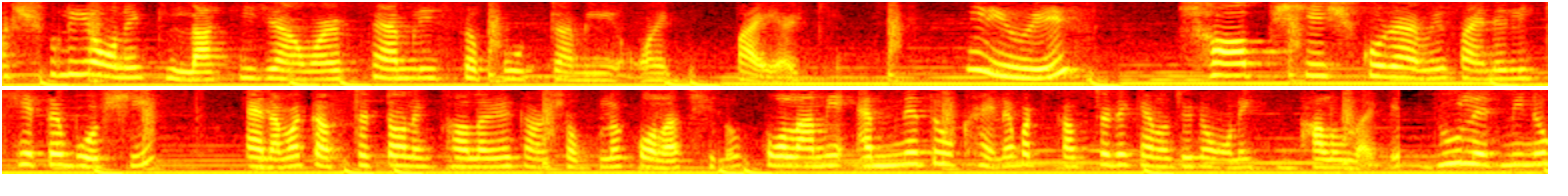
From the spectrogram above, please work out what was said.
আসলে অনেক লাকি যে আমার ফ্যামিলির সাপোর্টটা আমি অনেক পাই আর কি। এনিওয়েজ সব শেষ করে আমি ফাইনালি খেতে বসি। অ্যান্ড আমার কাস্টার্ডটা অনেক ভালো লাগে, কারণ সবগুলো কলা ছিল। কলা আমি এমনিতেও খাই না বাট কাস্টার্ডে কেন যেন অনেক ভালো লাগে। ডু লেট মি নো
